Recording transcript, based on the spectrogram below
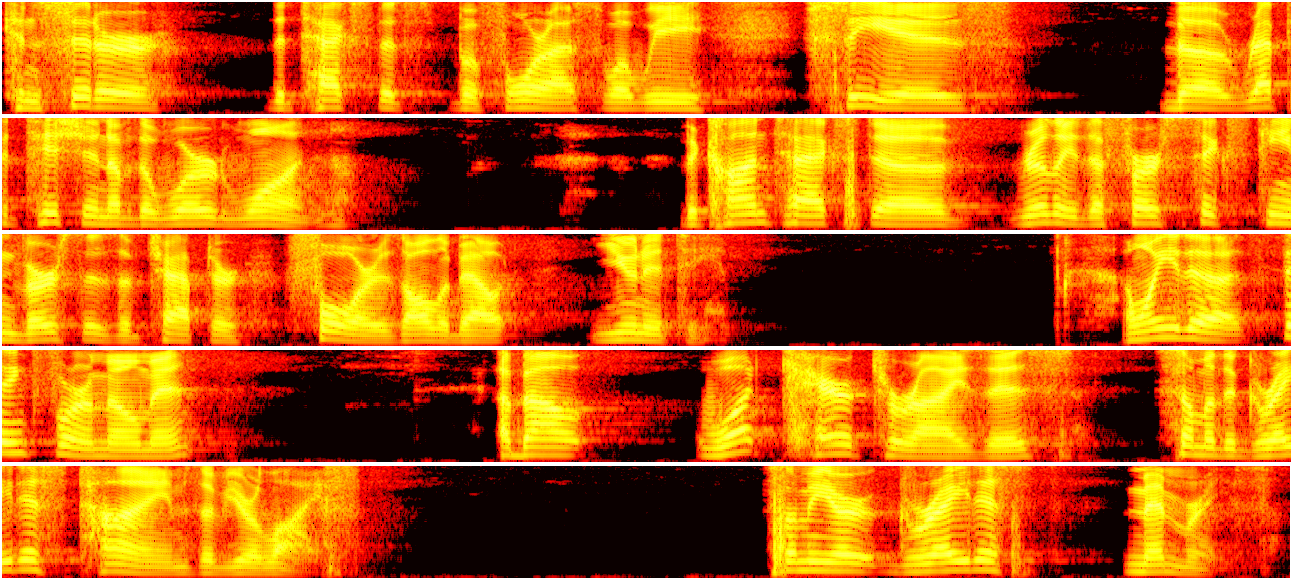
consider the text that's before us, what we see is the repetition of the word one. The context of really the first 16 verses of chapter 4 is all about unity. I want you to think for a moment about what characterizes some of the greatest times of your life some of your greatest memories.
